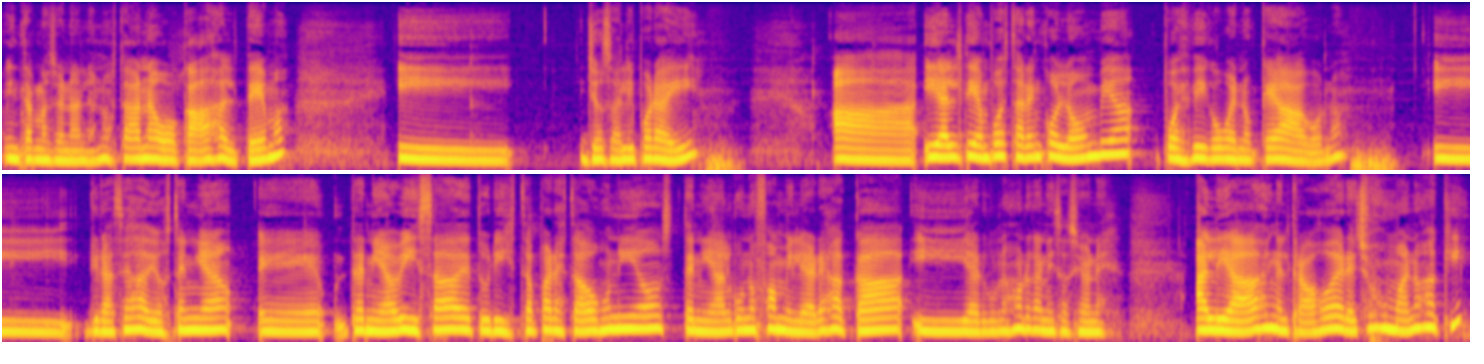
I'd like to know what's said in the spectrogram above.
internacionales no estaban abocadas al tema. Y yo salí por ahí. Uh, y al tiempo de estar en Colombia, pues digo, bueno, ¿qué hago? No? Y gracias a Dios tenía, eh, tenía visa de turista para Estados Unidos, tenía algunos familiares acá y algunas organizaciones aliadas en el trabajo de derechos humanos aquí.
